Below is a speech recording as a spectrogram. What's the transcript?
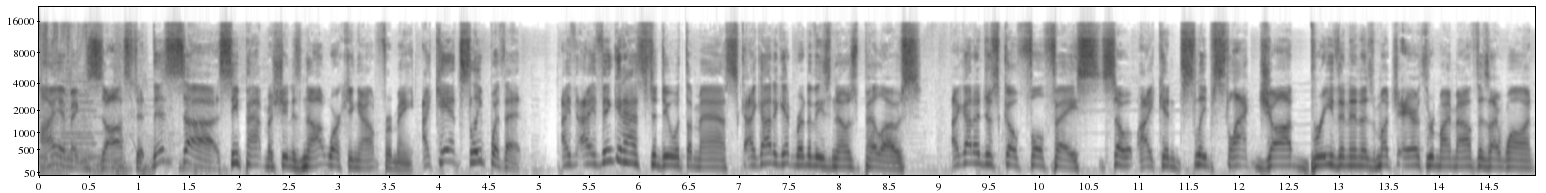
I am exhausted. This uh, CPAP machine is not working out for me. I can't sleep with it. I, I think it has to do with the mask. I got to get rid of these nose pillows. I got to just go full face so I can sleep slack jawed, breathing in as much air through my mouth as I want.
